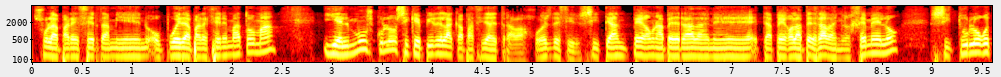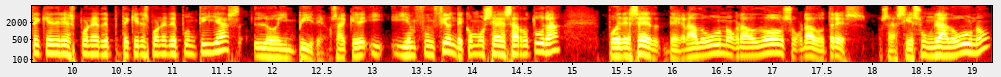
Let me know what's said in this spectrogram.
suele aparecer también o puede aparecer hematoma y el músculo sí que pierde la capacidad de trabajo. Es decir, si te han pegado una pedrada en te ha pegado la pedrada en el gemelo, si tú luego te quieres poner de, te quieres poner de puntillas, lo impide. O sea que y, y en función de cómo sea esa rotura, puede ser de grado 1, grado 2 o grado 3. O sea, si es un grado 1,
